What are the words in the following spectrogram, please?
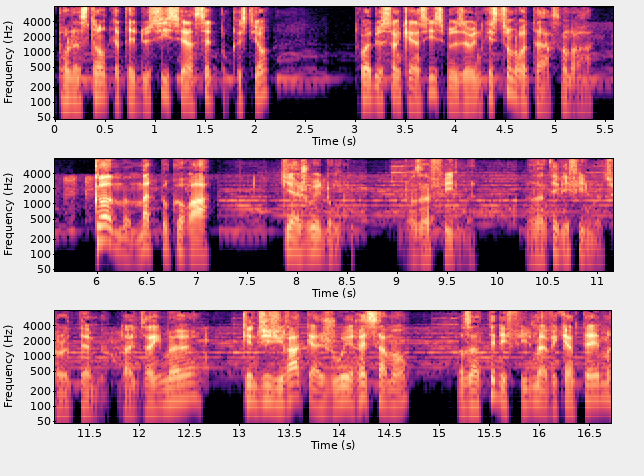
Pour l'instant, 4 et 2, 6 et un 7 pour Christian. 3, 2, 5 et un 6, mais vous avez une question de retard, Sandra. Comme Matt Pokora, qui a joué donc dans un film, dans un téléfilm sur le thème d'Alzheimer, Kenji Girac a joué récemment dans un téléfilm avec un thème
